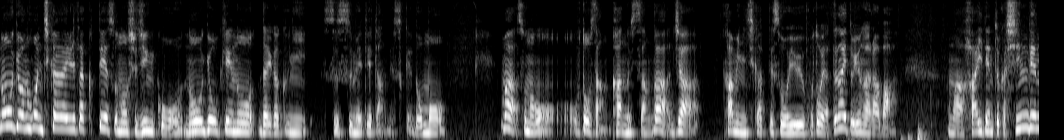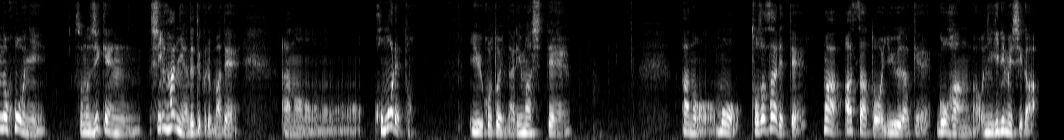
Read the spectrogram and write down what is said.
農業の方に力を入れたくて、その主人公を農業系の大学に進めてたんですけども、まあそのお父さん、神主さんが、じゃあ神に誓ってそういうことをやってないというならば、まあ拝殿というか神殿の方にその事件、真犯人が出てくるまで、あの、こもれということになりまして、あの、もう閉ざされて、まあ、朝と夕だけご飯が、おにぎり飯が、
